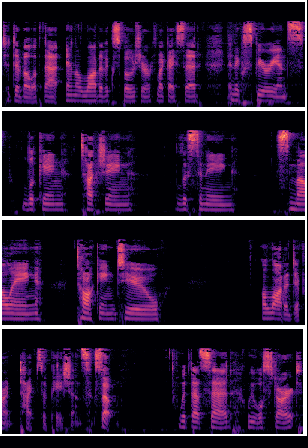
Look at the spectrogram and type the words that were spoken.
to develop that and a lot of exposure, like I said, and experience looking, touching, listening, smelling, talking to a lot of different types of patients. So, with that said, we will start.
